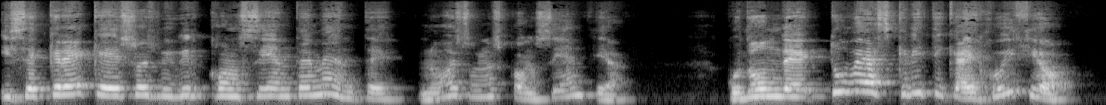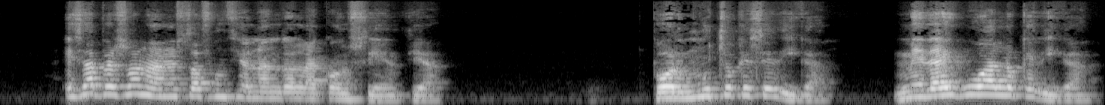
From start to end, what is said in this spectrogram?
y se cree que eso es vivir conscientemente. No, eso no es conciencia. Donde tú veas crítica y juicio, esa persona no está funcionando en la conciencia. Por mucho que se diga. Me da igual lo que diga.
